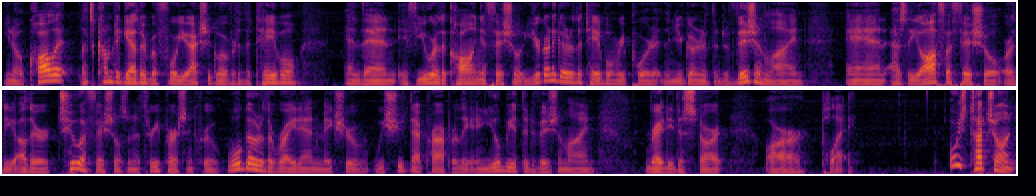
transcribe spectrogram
you know, call it. Let's come together before you actually go over to the table. And then if you are the calling official, you're going to go to the table and report it. And then you're going to the division line. And as the off official or the other two officials in a three person crew, we'll go to the right end, make sure we shoot that properly, and you'll be at the division line ready to start our play. Always touch on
